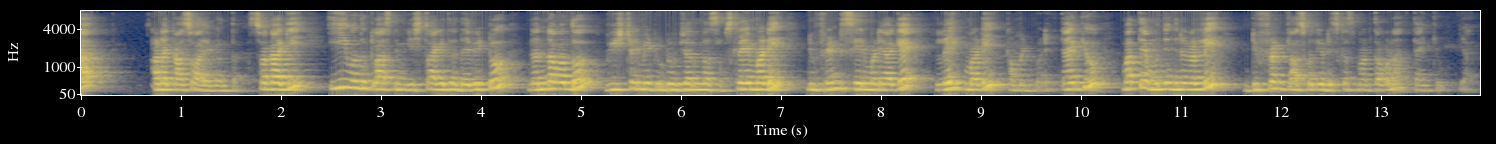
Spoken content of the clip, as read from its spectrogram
ಹಣಕಾಸು ಆಯೋಗ ಅಂತ. ಸೊ ಹಾಗಾಗಿ ಈ ಒಂದು ಕ್ಲಾಸ್ ನಿಮ್ಗೆ ಇಷ್ಟ ಆಗಿದ್ರೆ ದಯವಿಟ್ಟು ನನ್ನ ಒಂದು ವಿ ಸ್ಟಡಿ ಮೀಟ್ ಯೂಟ್ಯೂಬ್ ಚಾನಲ್ನ ಸಬ್ಸ್ಕ್ರೈಬ್ ಮಾಡಿ ನಿಮ್ಮ ಫ್ರೆಂಡ್ಸ್ ಶೇರ್ ಮಾಡಿ ಹಾಗೆ ಲೈಕ್ ಮಾಡಿ ಕಮೆಂಟ್ ಮಾಡಿ. ಥ್ಯಾಂಕ್ ಯು ಮತ್ತೆ ಮುಂದಿನ ದಿನಗಳಲ್ಲಿ ಡಿಫ್ರೆಂಟ್ ಕ್ಲಾಸ್ಗಳಿಗೆ ಡಿಸ್ಕಸ್ ಮಾಡ್ತಾ ಹೋಗೋಣ. Thank you yeah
